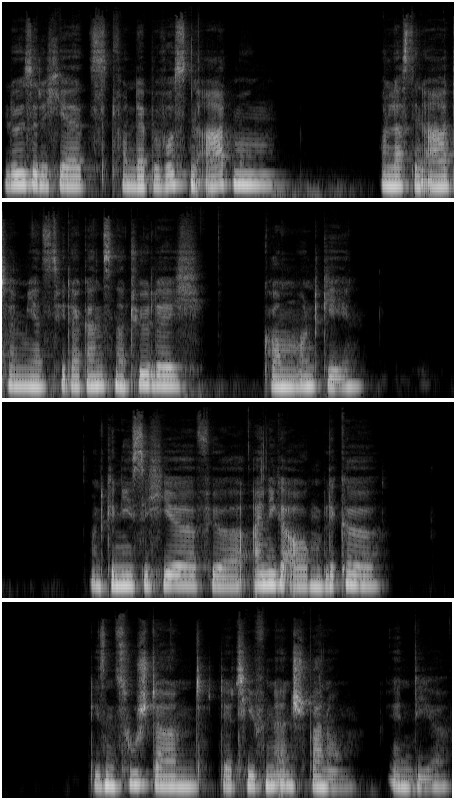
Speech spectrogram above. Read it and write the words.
Löse dich jetzt von der bewussten Atmung und lass den Atem jetzt wieder ganz natürlich kommen und gehen. Und genieße hier für einige Augenblicke diesen Zustand der tiefen Entspannung in dir.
